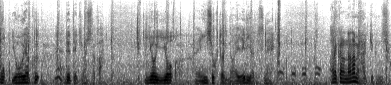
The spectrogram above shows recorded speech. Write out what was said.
おようやく出てきましたか、いよいよえー飲食店のエリアですね、あれから斜め入っていくんですよ。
